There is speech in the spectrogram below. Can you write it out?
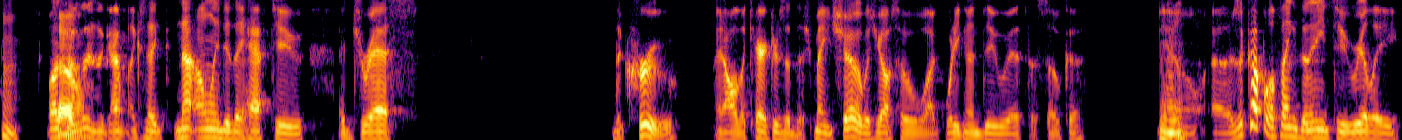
Well, that's what I'm So- Like, I- like I said, not only do they have to address the crew and all the characters of the main show, but you also like, what are you going to do with Ahsoka? You Mhm. know, uh, there's a couple of things that they need to really.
